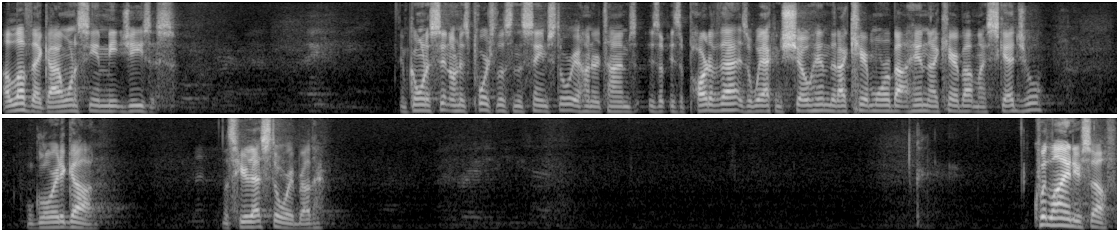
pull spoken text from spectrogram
I love that guy. I want to see him meet Jesus. If going to sit on his porch, listen to the same story a hundred times is a, is a part of that, is a way I can show him that I care more about him than I care about my schedule. Well, glory to God. Let's hear that story, brother. Quit lying to yourself.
